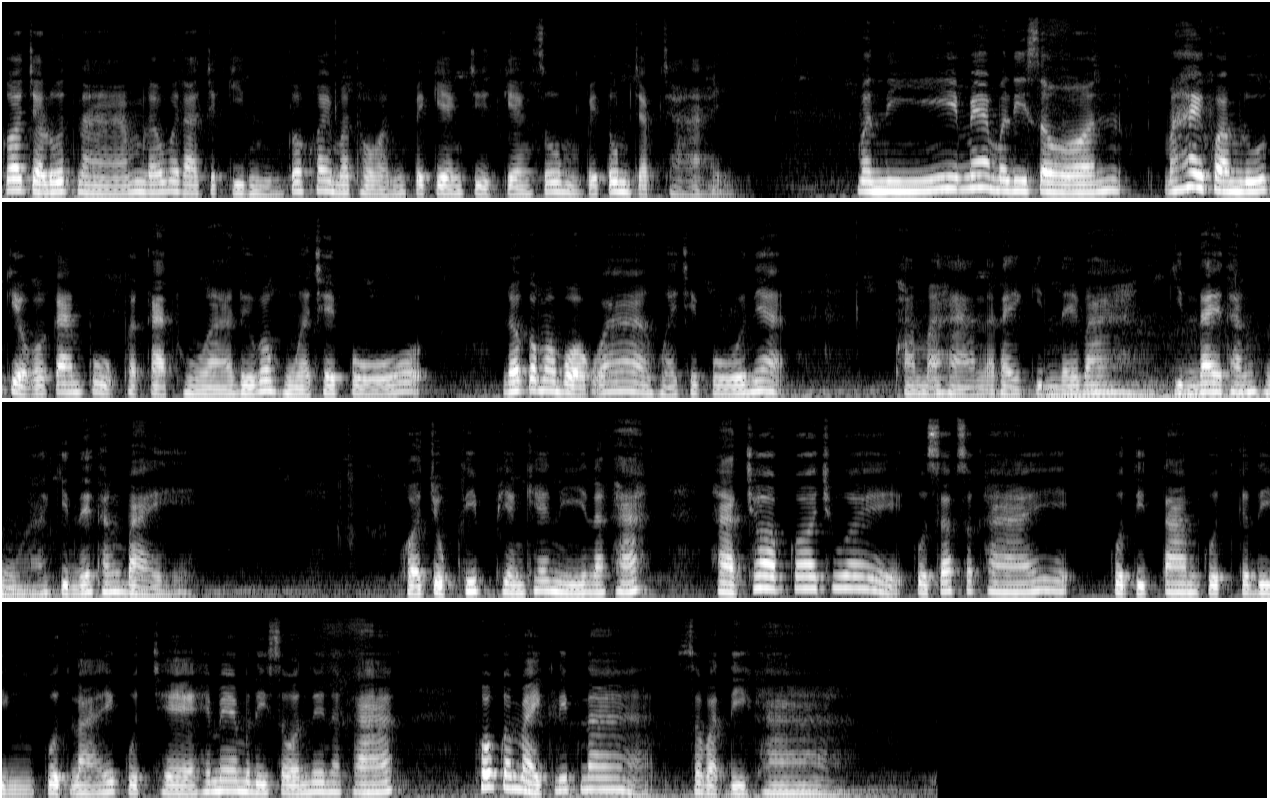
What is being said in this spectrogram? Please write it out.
ก็จะลดน้ำแล้วเวลาจะกินก็ค่อยมาถอนไปแกงจืดแกงส้มไปต้มจับชาย วันนี้แม่มารีสอน มาให้ความรู้เกี่ยวกับการปลูกผักกาดหัว หรือว่าหัวไชโป๊แล้วก็มาบอกว่าหัวไชโป๊เนี่ยทำอาหารอะไรกินได้บ้าง กินได้ทั้งหัว กินได้ทั้งใบ ขอจบคลิปเพียงแค่นี้นะคะ หากชอบก็ช่วยกด Subscribe กดติดตาม กดกระดิ่ง กดไลค์ กดแชร์ให้แม่มารีสอนด้วยนะคะ พบกันใหม่คลิปหน้า สวัสดีค่ะ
